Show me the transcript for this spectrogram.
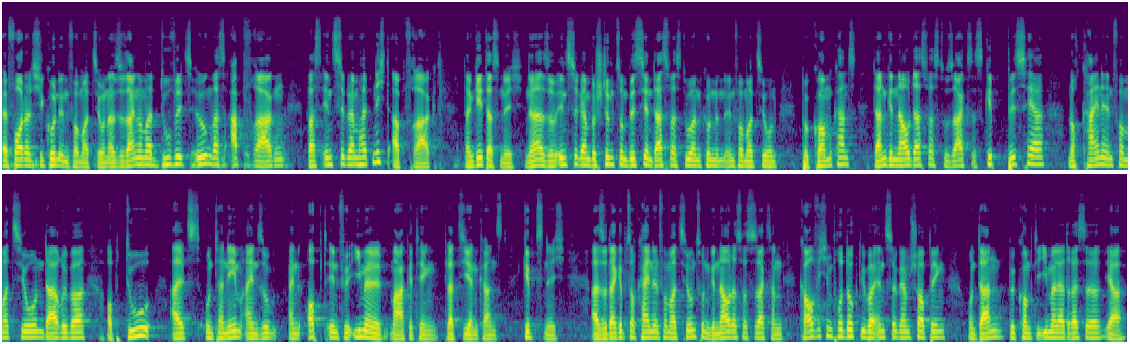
erforderliche Kundeninformationen. Also sagen wir mal, du willst irgendwas abfragen, was Instagram halt nicht abfragt dann geht das nicht. Ne? Also Instagram bestimmt so ein bisschen das, was du an Kundeninformationen bekommen kannst. Dann genau das, was du sagst. Es gibt bisher noch keine Informationen darüber, ob du als Unternehmen ein, so, ein Opt-in für E-Mail-Marketing platzieren kannst. Gibt's nicht. Also da gibt's auch keine Informationen zu. Und genau das, was du sagst, dann kaufe ich ein Produkt über Instagram Shopping und dann bekommt die E-Mail-Adresse, ja,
